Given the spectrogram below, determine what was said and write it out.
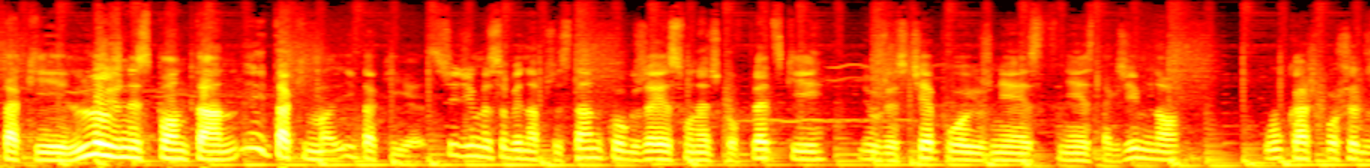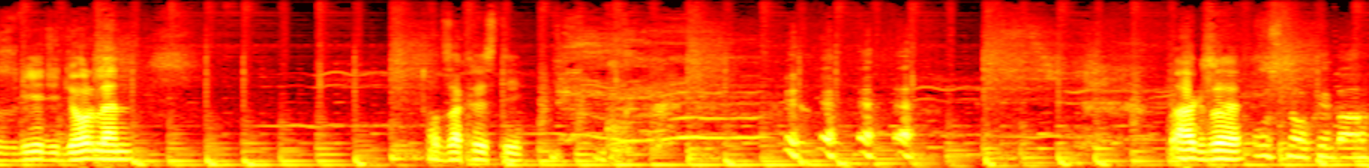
taki luźny spontan i taki, i taki jest. Siedzimy sobie na przystanku, grzeje słoneczko w plecki, już jest ciepło, już nie jest, nie jest tak zimno. Łukasz poszedł zwiedzić Orlen od zakrystii. Także Usnął chyba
